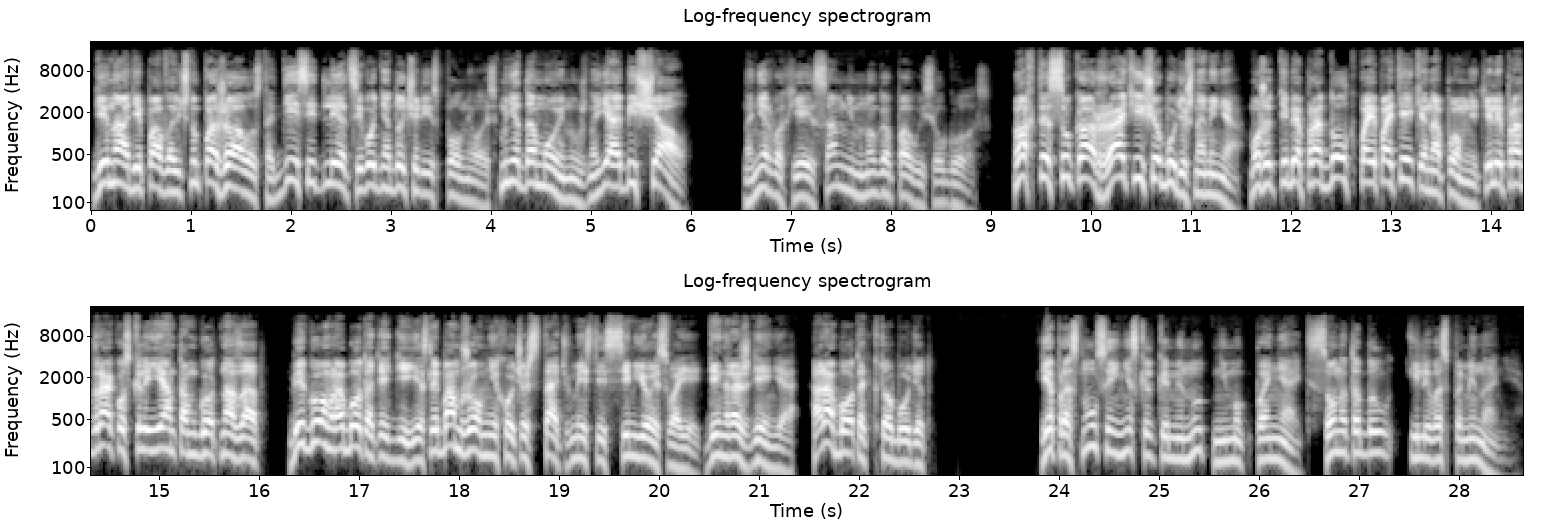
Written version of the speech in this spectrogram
«Геннадий Павлович, ну пожалуйста, 10 лет сегодня дочери исполнилось. Мне домой нужно, я обещал!» На нервах я и сам немного повысил голос. «Ах ты, сука, орать еще будешь на меня! Может, тебе про долг по ипотеке напомнить или про драку с клиентом год назад? Бегом работать иди, если бомжом не хочешь стать вместе с семьей своей, день рождения. А работать кто будет?» Я проснулся и несколько минут не мог понять, сон это был или воспоминание.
